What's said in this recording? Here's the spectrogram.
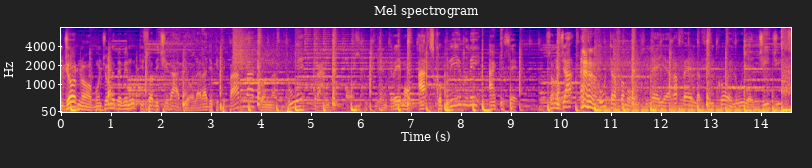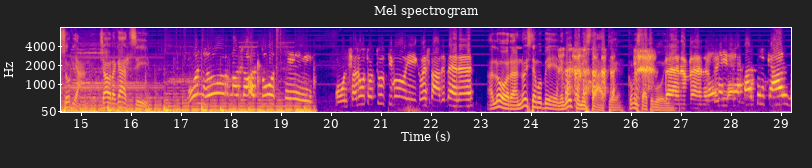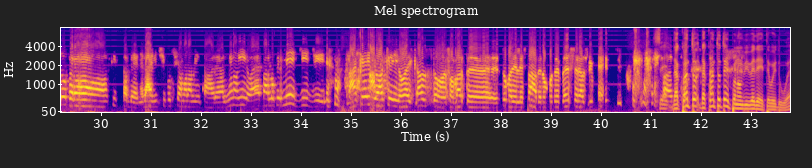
Buongiorno, buongiorno e benvenuti su ABC Radio, la radio che ti parla con due grandi ospiti. Andremo a scoprirli anche se sono già ultra famosi. Lei è Raffaella Fico e lui è Gigi Soriano. Ciao ragazzi! Buongiorno, ciao a tutti! Un saluto a tutti voi, come state? Bene? Allora, noi stiamo bene, voi come state? Come state voi? Bene, bene. Parte il caldo, però si sta bene, dai, non ci possiamo lamentare. Almeno io, eh, parlo per me, Gigi. Anche io, anche io, eh, il caldo fa parte insomma dell'estate, non potrebbe essere altrimenti. Sì, da, quanto, da quanto tempo non vi vedete voi due?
